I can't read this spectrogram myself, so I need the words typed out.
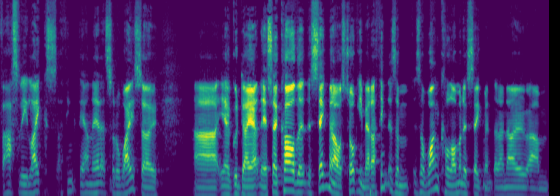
Varsity Lakes, I think down there that sort of way. So, uh, yeah, good day out there. So, Kyle, the, the segment I was talking about, I think there's a there's a one kilometre segment that I know um,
